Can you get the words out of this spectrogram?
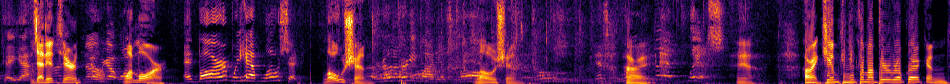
Okay, yeah. Is that it, Sharon? No, we got One One more. And Barb, we have lotion. Lotion. No pretty one. It's called. Lotion. All right. Yeah. All right, Kim, can you come up here real quick and.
